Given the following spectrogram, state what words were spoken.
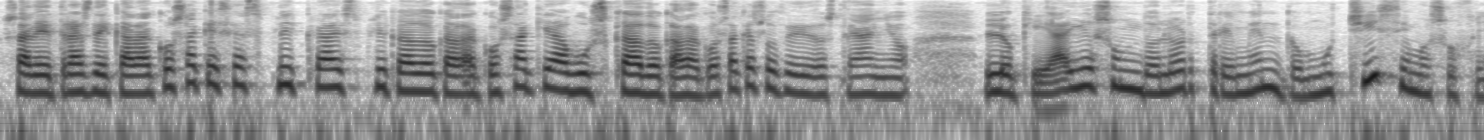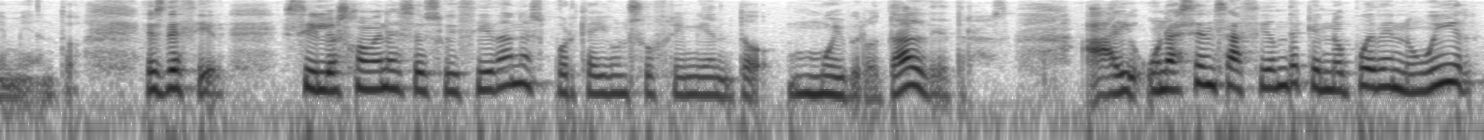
O sea, detrás de cada cosa que se ha explicado, cada cosa que ha buscado, cada cosa que ha sucedido este año, lo que hay es un dolor tremendo, muchísimo sufrimiento. Es decir, si los jóvenes se suicidan es porque hay un sufrimiento muy brutal detrás. Hay una sensación de que no pueden huir,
